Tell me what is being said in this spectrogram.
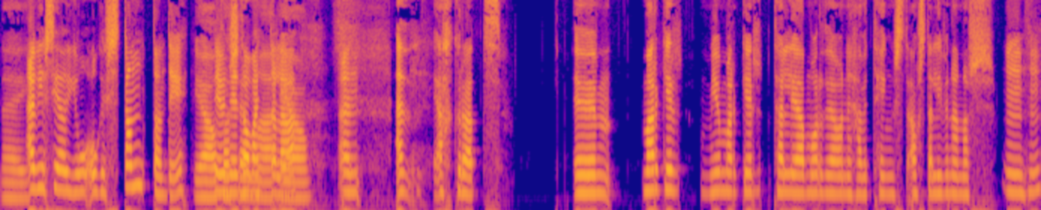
nei, Ef ég sé það, jú, ok, standandi, já, þig sem að- væntanlega. já. en En akkurat um, margir, mjög margir telja morðið á henni hafi tengst ástalífin hennar. mm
